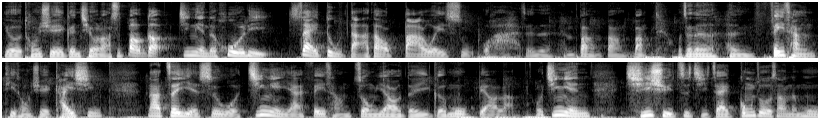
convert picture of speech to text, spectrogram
有同学跟庆勇老师报告，今年的获利再度达到八位数，哇，真的很棒很棒很棒，我真的很非常替同学开心。那这也是我今年以来非常重要的一个目标啦。我今年期许自己在工作上的目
